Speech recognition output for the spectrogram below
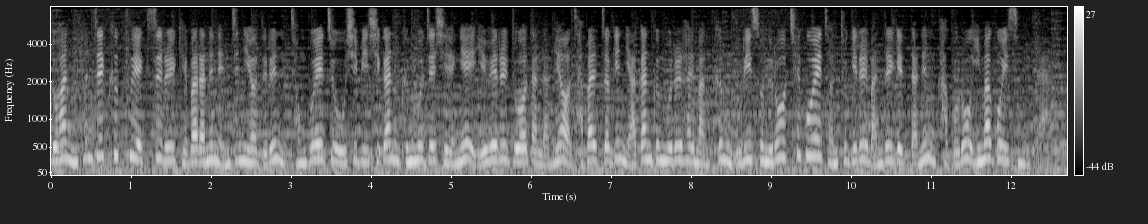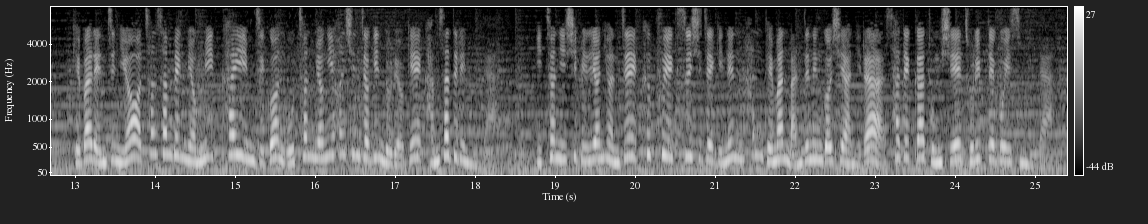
또한 현재 크프-X를 개발하는 엔지니어들은 정부의 주 52시간 근무제 시행에 예외를 두어 달라며 자발적인 야간 근무를 할 만큼 우리 손으로 최고의 전투기를 만들겠다는 각오로 임하고 있습니다. 개발 엔지니어 1,300명 및 카이 임직원 5,000명이 헌신적인 노력에 감사드립니다. 2021년 현재 크프-X 시제기는 한 대만 만드는 것이 아니라 4대가 동시에 조립되고 있습니다.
